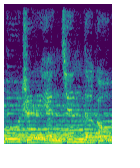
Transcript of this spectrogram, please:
不止眼前的苟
